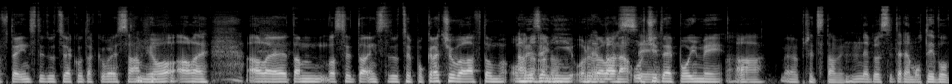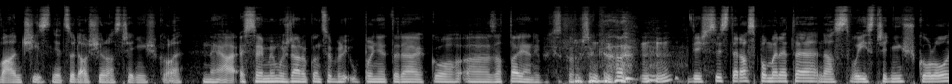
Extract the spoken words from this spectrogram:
v té instituci jako takové sám, jo, ale, ale tam vlastně ta instituce pokračovala v tom omezení Orwella na určité pojmy Aha. a představy. Mhm, nebyl jsi teda motivován číst něco dalšího na střední škole? Ne, a esej mi možná dokonce byly úplně teda jako uh, zatajený, bych skoro řekl. Mhm. Když si teda vzpomenete na svoji střední školu,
